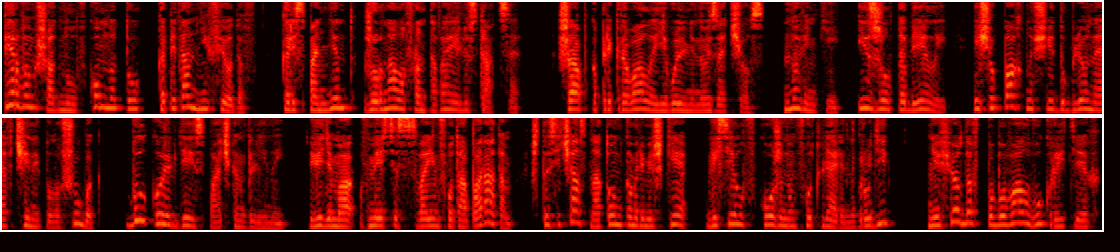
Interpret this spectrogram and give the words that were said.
Первым шагнул в комнату капитан Нефедов, корреспондент журнала «Фронтовая иллюстрация». Шапка прикрывала его льняной зачес. Новенький, из желто-белый, еще пахнущий дубленой овчиной полушубок, был кое-где испачкан глиной. Видимо, вместе со своим фотоаппаратом, что сейчас на тонком ремешке висел в кожаном футляре на груди, Нефедов побывал в укрытиях,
